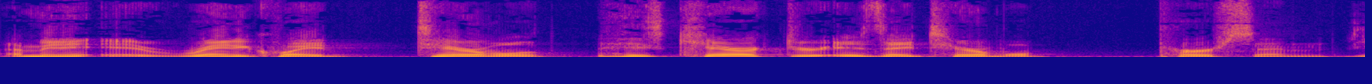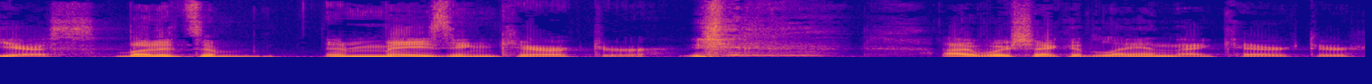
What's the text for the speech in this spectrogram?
I mean, it, Randy Quaid, terrible. His character is a terrible person. Yes. But it's a, an amazing character. I wish I could land that character.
